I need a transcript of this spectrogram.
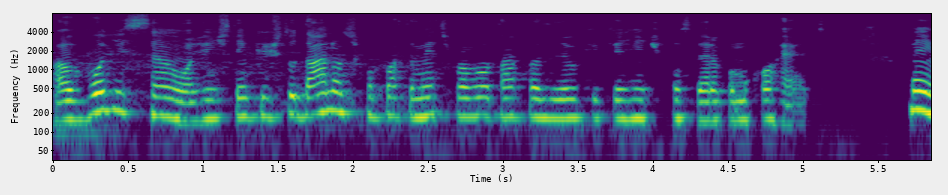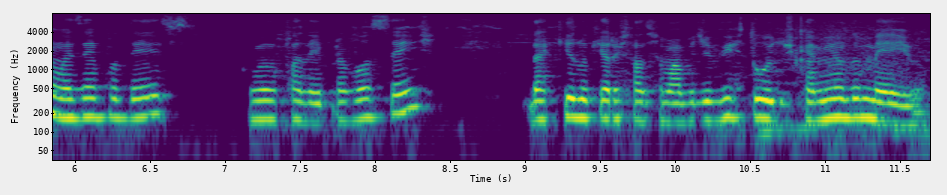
a volição, a gente tem que estudar nossos comportamentos para voltar a fazer o que, que a gente considera como correto. Bem, um exemplo desse, como eu falei para vocês, daquilo que Aristóteles chamava de virtude, caminho do meio,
